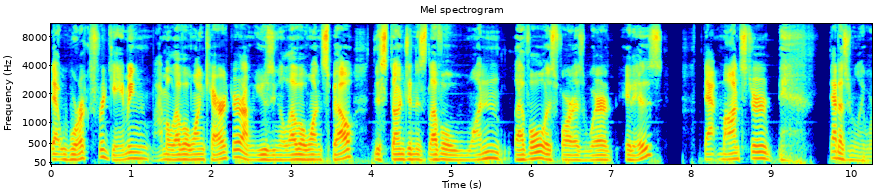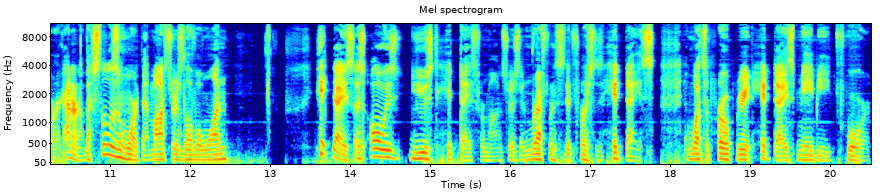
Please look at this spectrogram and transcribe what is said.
that works for gaming. I'm a level one character. I'm using a level one spell. This dungeon is level one level as far as where it is. That monster, that doesn't really work. I don't know. That still doesn't work. That monster is level one. Hit dice. I've always used hit dice for monsters and referenced it versus hit dice and what's appropriate hit dice maybe for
